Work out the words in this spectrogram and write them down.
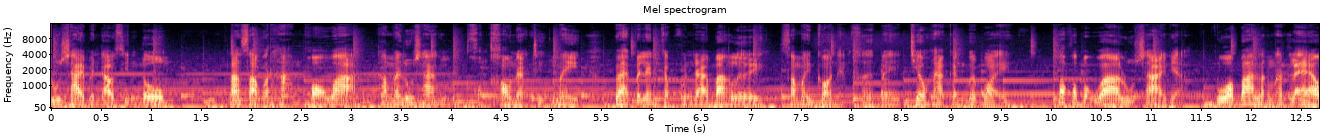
ลูกชายเป็นดาวซินโดมหลานสาวก็ถามพ่อว่าทำไมลูกชายของของเขาเนี่ยถึงไม่แวะไปเล่นกับคุณยายบ้างเลย สมัยก่อนเนี่ยเคยไปเที่ยวหากันบ่อยๆ พ่อก็บอกว่าลูกชายเนี่ยกลัวบ้านหลังนั้นแล้ว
